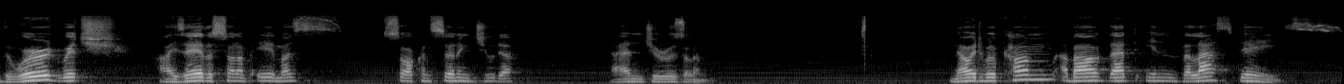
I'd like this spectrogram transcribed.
The word which Isaiah the son of Amos saw concerning Judah and Jerusalem. Now it will come about that in the last days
